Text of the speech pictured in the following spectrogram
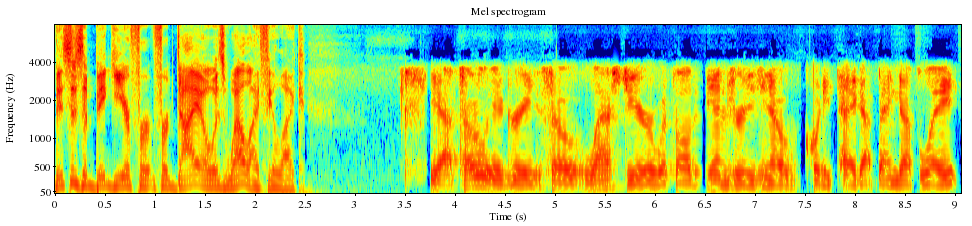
this is a big year for, for Dayo as well, I feel like. Yeah, totally agree. So last year, with all the injuries, you know, Kwity Paye got banged up late.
